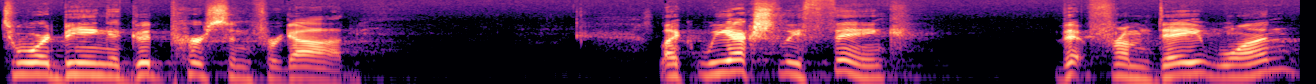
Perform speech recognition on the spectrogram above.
toward being a good person for God. Like, we actually think that from day one,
